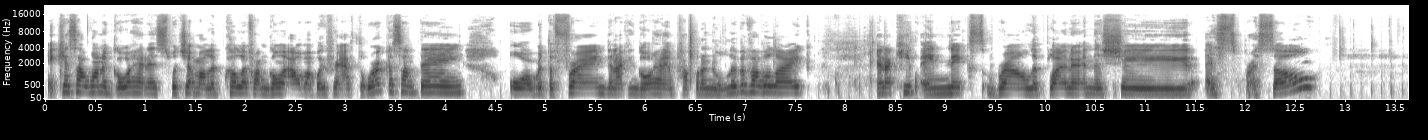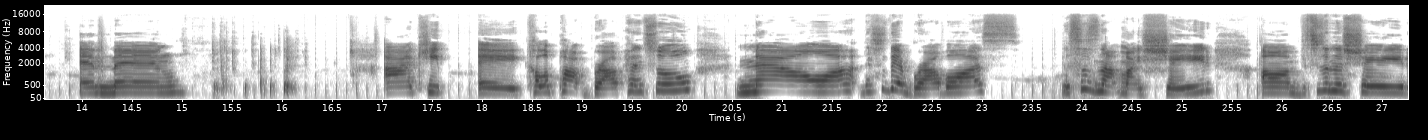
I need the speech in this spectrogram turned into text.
in case I want to go ahead and switch up my lip color if I'm going out with my boyfriend after work or something or with a friend then I can go ahead and pop on a new lip if I would like. And I keep a NYX brown lip liner in the shade Espresso. And then I keep a ColourPop brow pencil. Now, this is their Brow Boss. This is not my shade. Um, this is in the shade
